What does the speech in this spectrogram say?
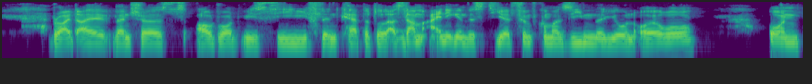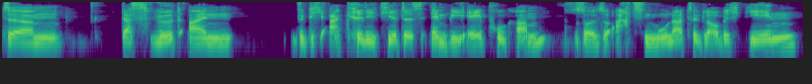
Bright Eye Ventures, Outward VC, Flint Capital. Also da haben einige investiert, 5,7 Millionen Euro. Und ähm, das wird ein wirklich akkreditiertes MBA-Programm. Soll so 18 Monate, glaube ich, gehen.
